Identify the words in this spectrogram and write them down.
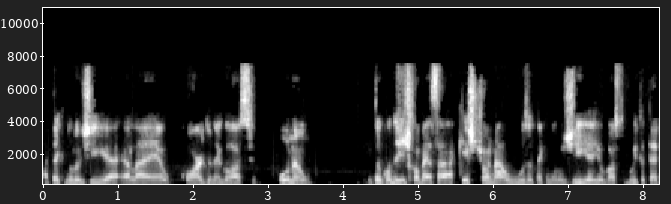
A tecnologia ela é o core do negócio, ou não. Então, quando a gente começa a questionar o uso da tecnologia, e eu gosto muito até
